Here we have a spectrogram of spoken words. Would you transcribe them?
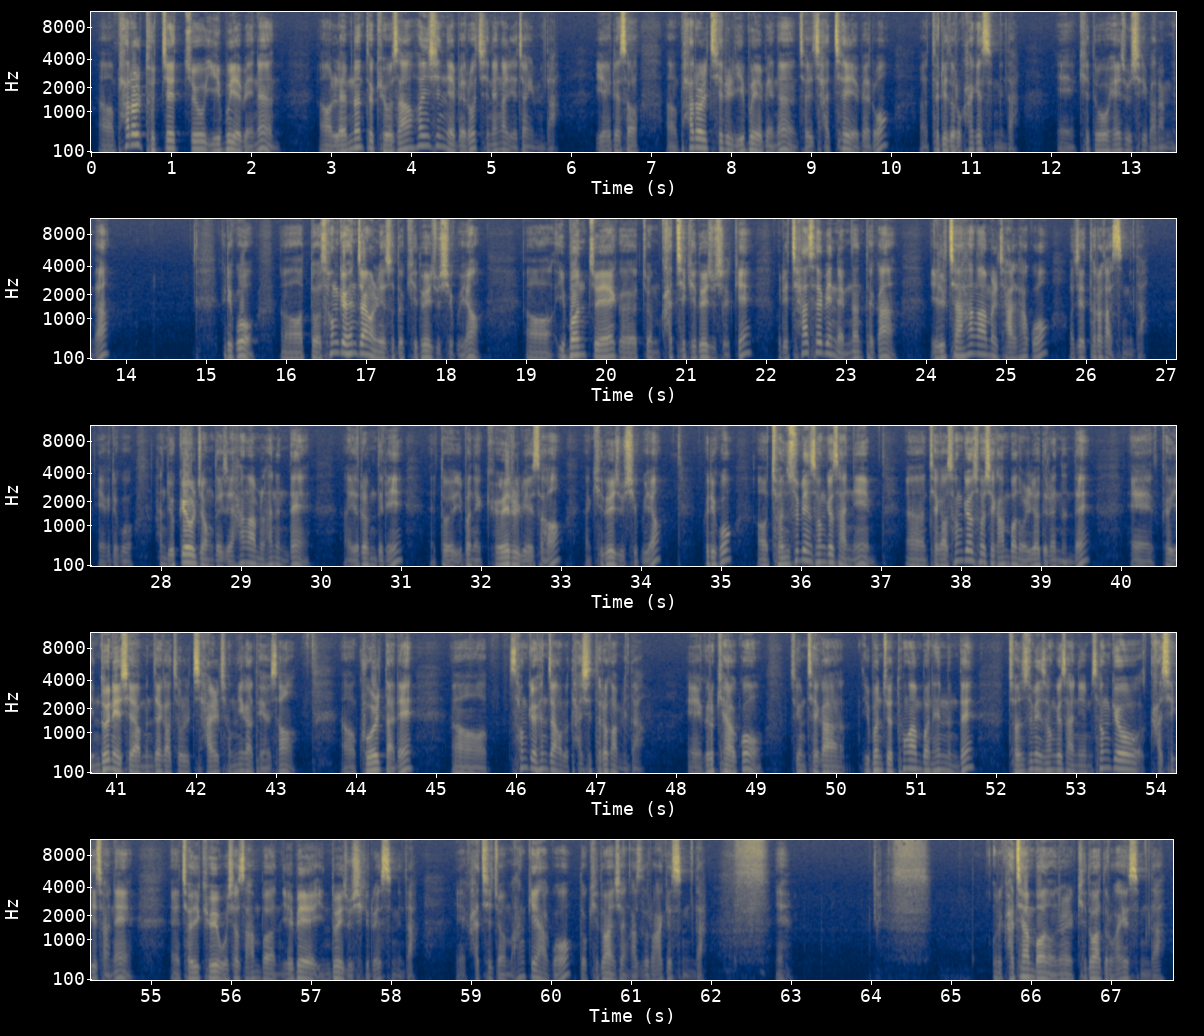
어, 8월 둘째 주 2부 예배는 어, 랩넌트 교사 헌신 예배로 진행할 예정입니다. 예, 그래서 어, 8월 7일 2부 예배는 저희 자체 예배로 어, 드리도록 하겠습니다. 예, 기도해 주시기 바랍니다. 그리고 어, 또 선교 현장을 위해서도 기도해 주시고요. 어, 이번 주에 그 좀 같이 기도해 주실 게 우리 차세빈 랩넌트가 1차 항암을 잘 하고 어제 들어갔습니다. 예, 그리고 한 6개월 정도 이제 항암을 하는데 어, 여러분들이 또 이번에 교회를 위해서 기도해 주시고요. 그리고 어, 전수빈 선교사님 어, 제가 선교 소식 한번 올려드렸는데 예, 그 인도네시아 문제가 좀 잘 정리가 되어서 어, 9월달에 어, 선교 현장으로 다시 들어갑니다. 예, 그렇게 하고 지금 제가 이번 주에 통화 한번 했는데 전수빈 선교사님 선교 가시기 전에 예, 저희 교회 오셔서 한번 예배 인도해 주시기로 했습니다. 예, 같이 좀 함께 하고 또 기도하는 시간 가지도록 하겠습니다. 예. 우리 같이 한번 오늘 기도하도록 하겠습니다.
